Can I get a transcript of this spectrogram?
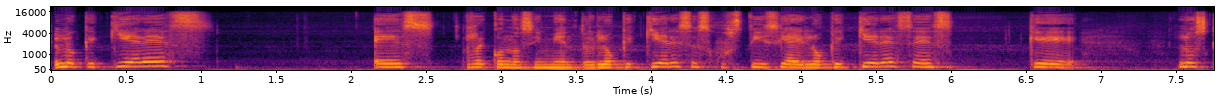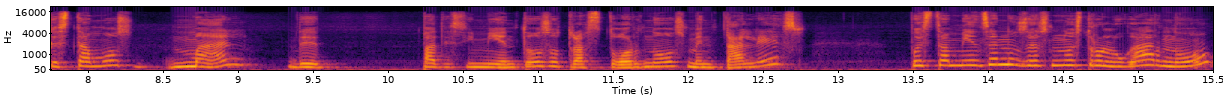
lo que quieres es reconocimiento y lo que quieres es justicia y lo que quieres es que los que estamos mal de padecimientos o trastornos mentales, pues también se nos des nuestro lugar, ¿no?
